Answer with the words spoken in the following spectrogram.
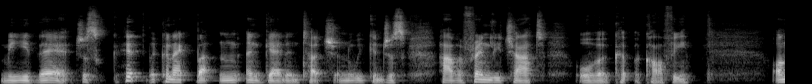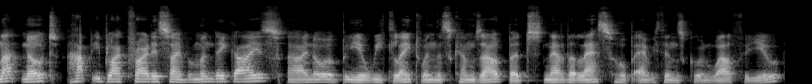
me there. Just hit the connect button and get in touch, and we can just have a friendly chat over a cup of coffee. On that note, happy Black Friday, Cyber Monday, guys. I know it'll be a week late when this comes out, but nevertheless, hope everything's going well for you.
